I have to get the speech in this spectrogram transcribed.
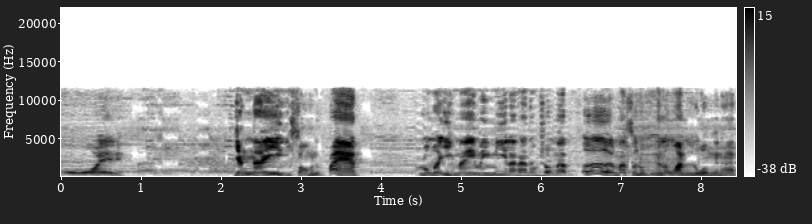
โอ้ยยังไงอีก2,800ลงมาอีกไหมไม่มีแล้วนะท่านผู้ชมครับ เออมาสรุปเงินรางวัลรวมกันครับ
